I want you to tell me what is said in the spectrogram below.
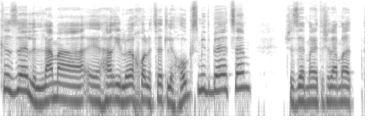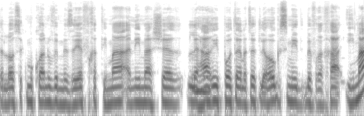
כזה, ללמה אה, הארי לא יכול לצאת להוגסמיד בעצם, שזה מעלה את השאלה, מה אתה לא עושה כמו כהנו ומזייף חתימה, אני מאשר להארי פוטר לצאת להוגסמיד בברכה אימא.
